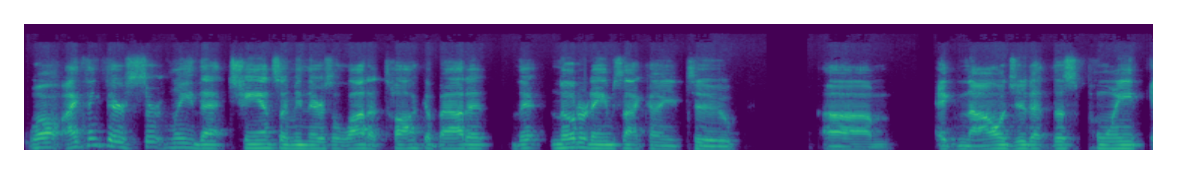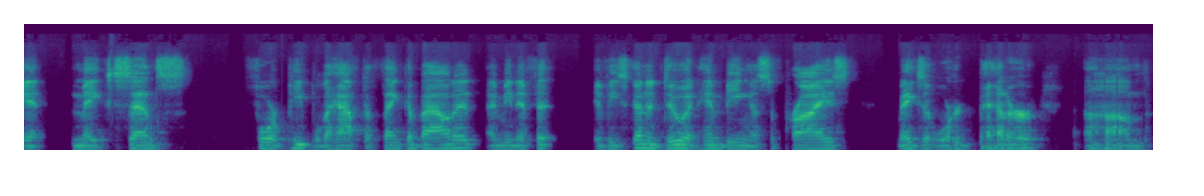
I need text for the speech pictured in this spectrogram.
Well, I think there's certainly that chance. I mean, there's a lot of talk about it. That Notre Dame's not going to um, acknowledge it at this point. It makes sense for people to have to think about it. I mean, if it if he's going to do it, him being a surprise makes it work better. Um,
